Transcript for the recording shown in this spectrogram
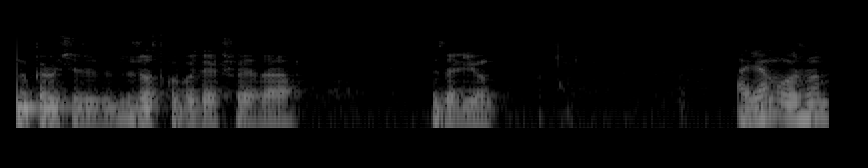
Ну, коротше, жорстко буде, якщо я зараз залью. А я можу.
